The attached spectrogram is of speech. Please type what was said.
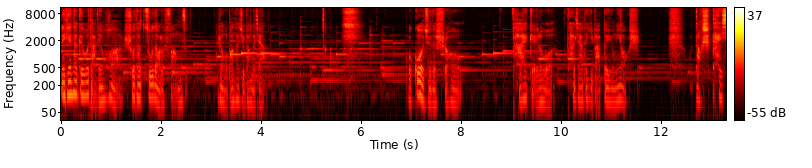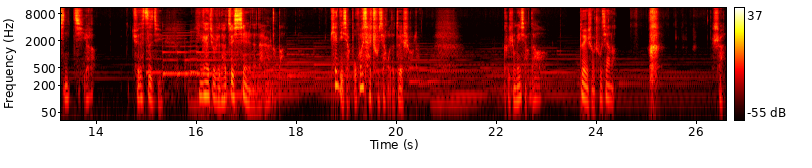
那天他给我打电话说他租到了房子，让我帮他去搬个家。我过去的时候，他还给了我他家的一把备用钥匙，我当时开心极了，觉得自己应该就是他最信任的男人了吧。天底下不会再出现我的对手了。可是没想到，对手出现了。是啊，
